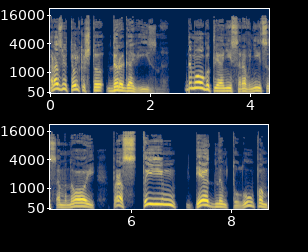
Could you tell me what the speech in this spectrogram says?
Разве только что дороговизна. Да могут ли они сравниться со мной, простым, бедным тулупом,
